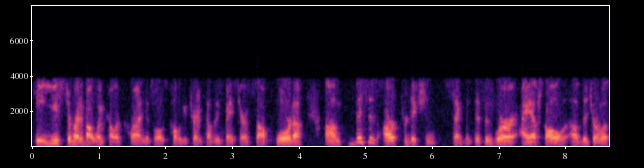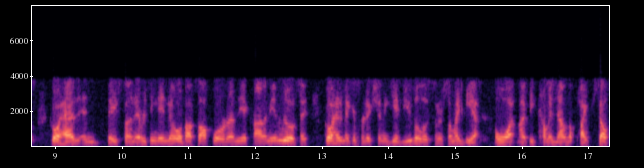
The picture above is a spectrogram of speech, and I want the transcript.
He used to write about white collar crime as well as publicly traded companies based here in South Florida. Um, this is our prediction segment. This is where I ask all of the journalists go ahead and, based on everything they know about South Florida and the economy and real estate, go ahead and make a prediction and give you, the listener, some idea of what might be coming down the pike. So,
